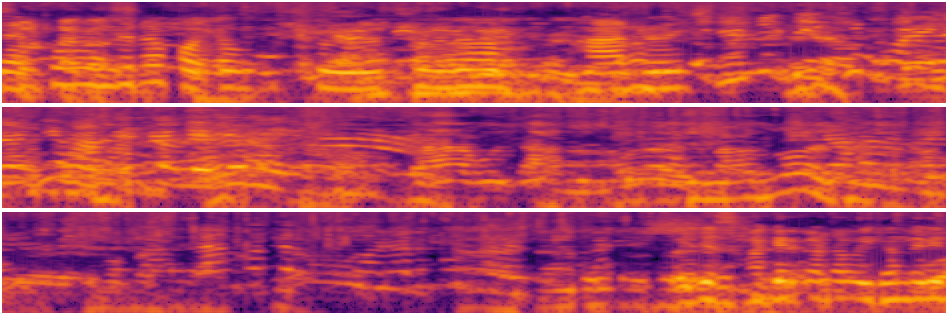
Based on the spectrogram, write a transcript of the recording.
দেখো বন্ধুরা কত সুন্দর সুন্দর হাট হয়েছে ওই যে শাকের কাটা ওইখান থেকে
